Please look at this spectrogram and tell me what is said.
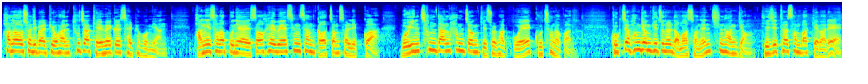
한화오션이 발표한 투자 계획을 살펴보면 방위산업 분야에서 해외 생산 거점 설립과 무인 첨단 함정 기술 확보에 9천억 원, 국제 환경 기준을 넘어서는 친환경, 디지털 선박 개발에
